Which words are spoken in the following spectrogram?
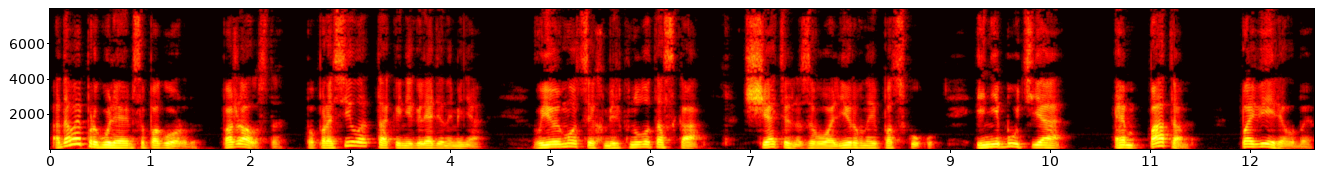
а давай прогуляемся по городу? Пожалуйста», — попросила, так и не глядя на меня. В ее эмоциях мелькнула тоска, тщательно завуалированная под скуку. И не будь я эмпатом, поверил бы.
